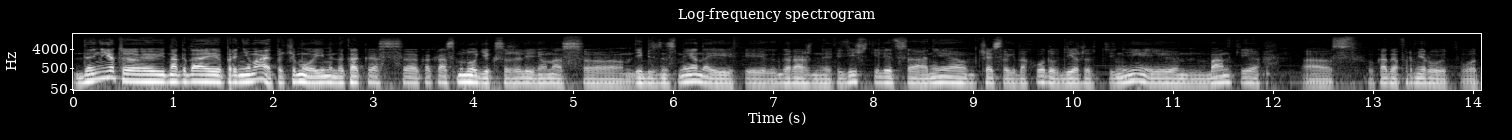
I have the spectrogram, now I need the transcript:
Да нет, э, иногда и принимают. Почему? Именно как раз, как раз многие, к сожалению, у нас э, и бизнесмены, и, и граждане, физические лица, они часть своих доходов держат в тени, и банки э, когда формируют вот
